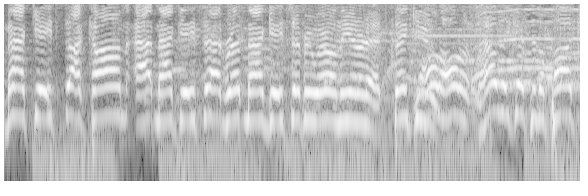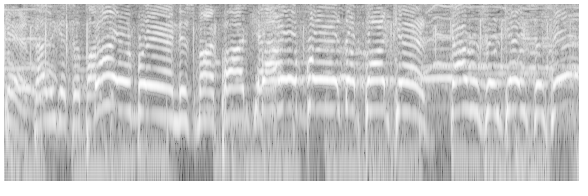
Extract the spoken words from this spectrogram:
MattGaetz.com, at Matt Gaetz, at Rep Matt Gaetz everywhere on the internet. Thank you. Hold on, hold on. How do they get to the podcast? How do they get to the podcast? Firebrand is my podcast. Firebrand, the podcast. Congressman Case is here.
